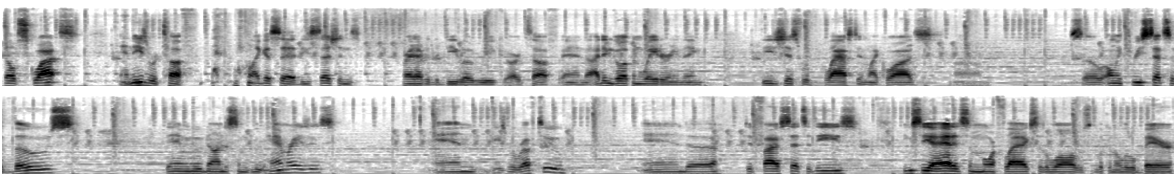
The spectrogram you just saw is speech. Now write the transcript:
belt squats, and these were tough. like I said, these sessions right after the deload week are tough, and I didn't go up in weight or anything. These just were blasting my quads. So only three sets of those. Then we moved on to some glute ham raises, and these were rough too. And uh, did five sets of these. You can see I added some more flags to the wall. It was looking a little bare.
